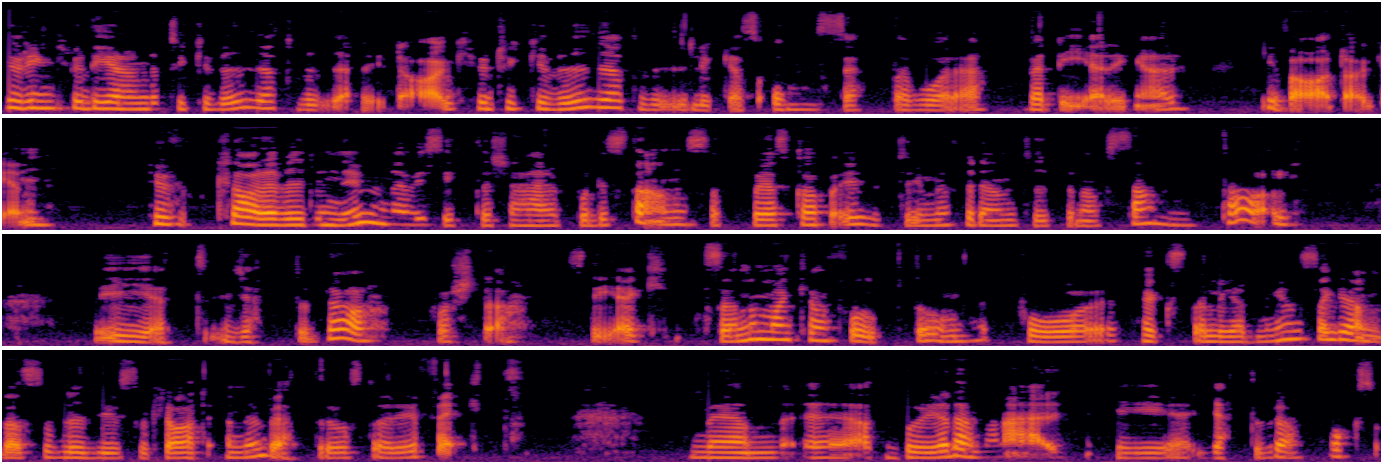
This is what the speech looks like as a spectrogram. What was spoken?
Hur inkluderande tycker vi att vi är idag? Hur tycker vi att vi lyckas omsätta våra värderingar i vardagen? Hur klarar vi det nu när vi sitter så här på distans? Att börja skapa utrymme för den typen av samtal är ett jättebra första steg. Sen om man kan få upp dem på högsta ledningens agenda så blir det ju såklart ännu bättre och större effekt. Men eh, att börja där man är är jättebra också.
